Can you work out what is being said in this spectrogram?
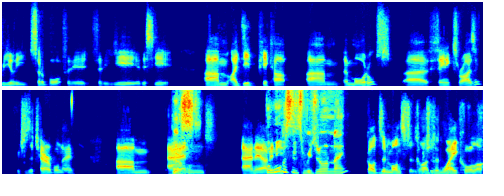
really sort of bought for the for the year this year. Um, I did pick up um, Immortals, uh, Phoenix Rising, which is a terrible name. Um, and Yes. and uh, I but mean, what was its original name? Gods and Monsters, Gods which is way Monsters. cooler.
